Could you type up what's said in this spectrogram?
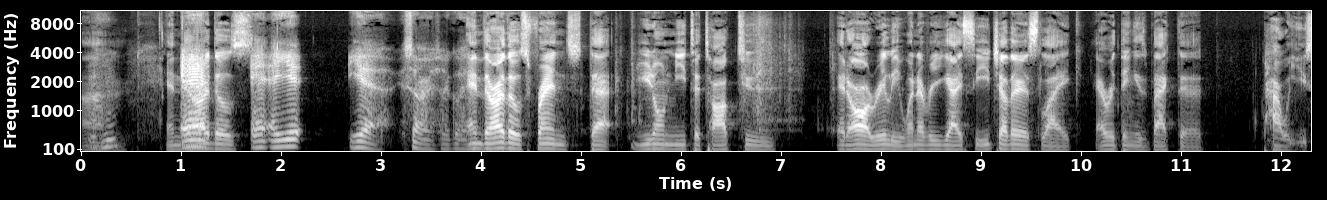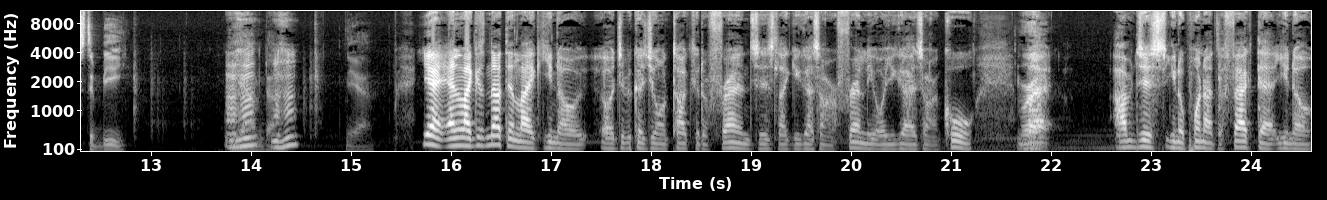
um, and there are those and, and yeah, yeah. Sorry, sorry. Go ahead. and there are those friends that you don't need to talk to at all really whenever you guys see each other it's like everything is back to how it used to be yeah, I'm done. yeah Yeah, and like it's nothing like you know, or just because you don't talk to the friends, it's like you guys aren't friendly or you guys aren't cool. Right. But I'm just you know pointing out the fact that you know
